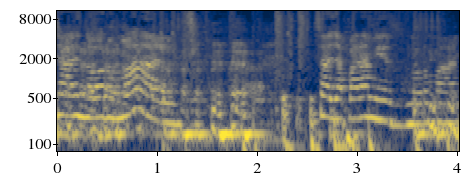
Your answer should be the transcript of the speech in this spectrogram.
ya es normal. O sea, ya para mí es normal.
